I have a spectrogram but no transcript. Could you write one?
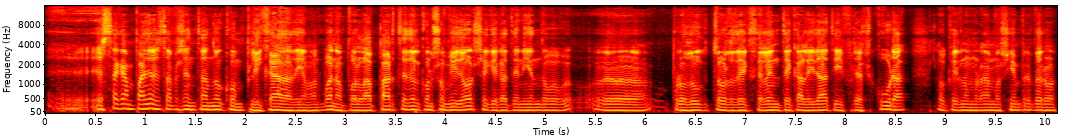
Eh, esta campaña se está presentando complicada, digamos. Bueno, por la parte del consumidor seguirá teniendo eh, productos de excelente calidad y frescura, lo que nombramos siempre, pero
